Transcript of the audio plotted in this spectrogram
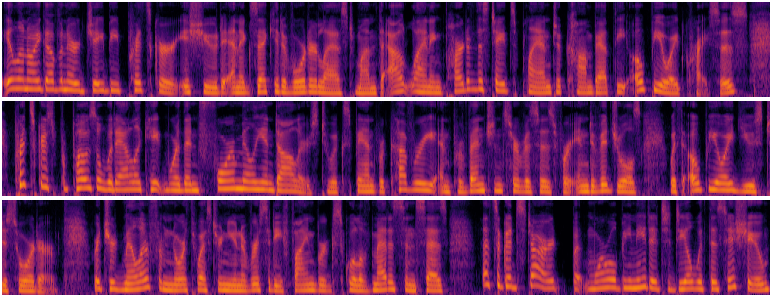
Illinois Governor J.B. Pritzker issued an executive order last month outlining part of the state's plan to combat the opioid crisis. Pritzker's proposal would allocate more than $4 million to expand recovery and prevention services for individuals with opioid use disorder. Richard Miller from Northwestern University Feinberg School of Medicine says that's a good start, but more will be needed to deal with this issue.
